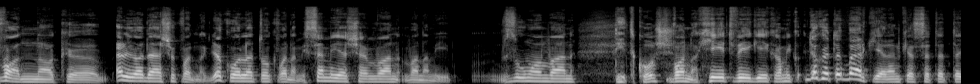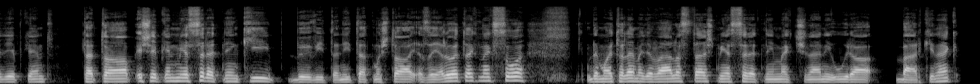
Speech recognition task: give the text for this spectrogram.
vannak előadások, vannak gyakorlatok, van, ami személyesen van, van, ami Zoomon van. Titkos? Vannak hétvégék, amikor gyakorlatilag bárki jelentkezhetett egyébként. Tehát a, és egyébként mi ezt szeretnénk kibővíteni, tehát most a, ez a jelölteknek szól, de majd ha lemegy a választást, mi ezt szeretnénk megcsinálni újra bárkinek,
